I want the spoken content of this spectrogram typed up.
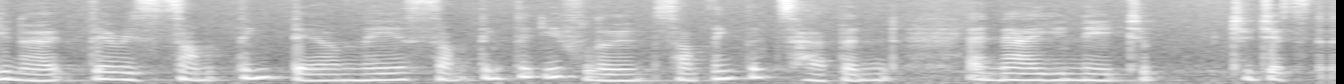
you know, there is something down there, something that you've learned, something that's happened, and now you need to, to just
